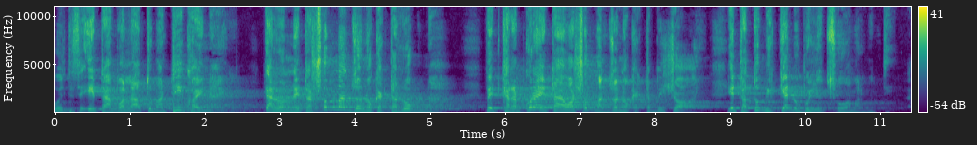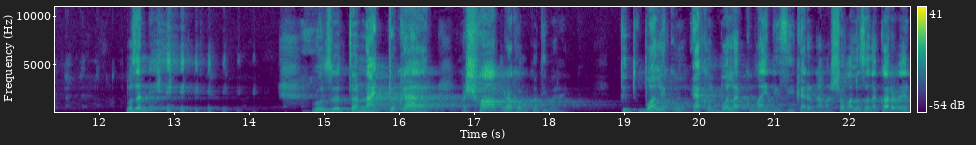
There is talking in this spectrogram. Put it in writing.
বলতেছে, এটা বলা তোমার ঠিক হয় নাই, কারণ এটা সম্মানজনক একটা রোগ না। পেট খারাপ করা এটা অসম্মানজনক একটা বিষয়। এটা তুমি কেন বলেছ আমার মধ্যে? বোঝেননি? হুজুর তো নাট্যকার, সব রকম ক্ষতি পারে কিন্তু বলে কম। এখন বলা কমাই দিছি, কারণ আমার সমালোচনা করবেন।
